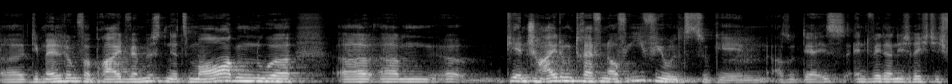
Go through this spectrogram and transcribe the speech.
äh, die Meldung verbreitet, wir müssten jetzt morgen nur äh, ähm, äh, die Entscheidung treffen, auf E-Fuels zu gehen. Also der ist entweder nicht richtig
